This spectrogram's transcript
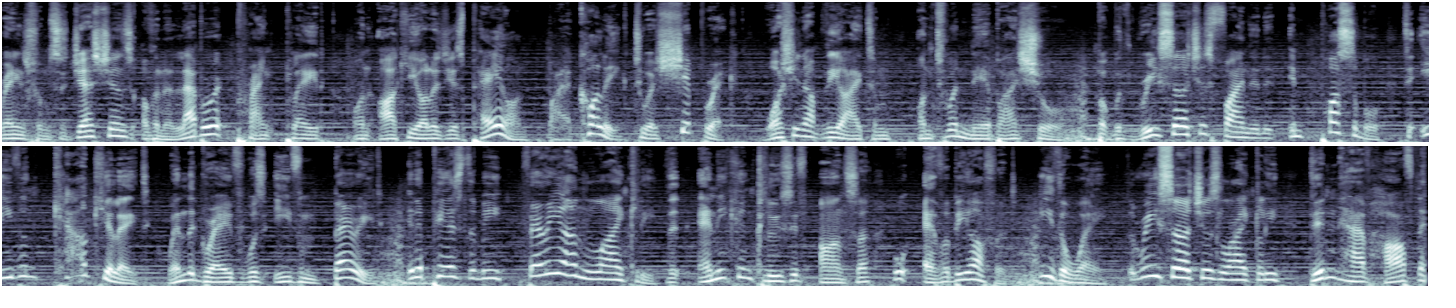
range from suggestions of an elaborate prank played on archaeologist Payon by a colleague to a shipwreck washing up the item onto a nearby shore. But with researchers finding it impossible to even calculate when the grave was even buried, it appears to be very unlikely that any conclusive answer will ever be offered. Either way, the researchers likely didn't have half the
